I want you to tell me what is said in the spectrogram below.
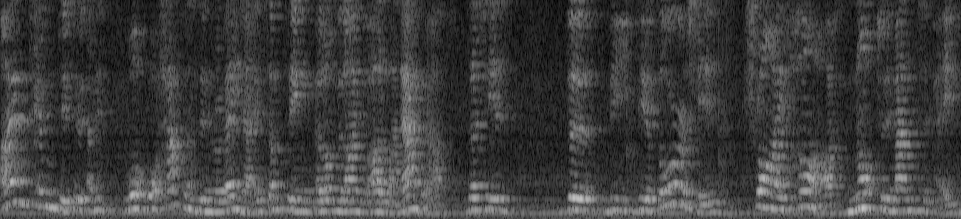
I'm tempted to, I mean, what, what happens in Romania is something along the lines of Alba that is, the, the, the authorities try hard not to emancipate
